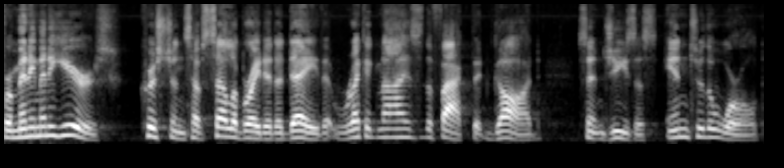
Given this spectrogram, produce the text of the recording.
For many, many years, Christians have celebrated a day that recognized the fact that God sent Jesus into the world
